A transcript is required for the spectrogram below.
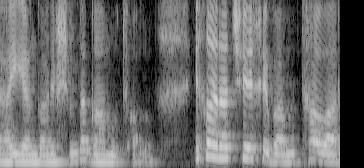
დაიანგარიშონ და გამოთვალონ. ეხლა რაც შეეხება მთავარ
